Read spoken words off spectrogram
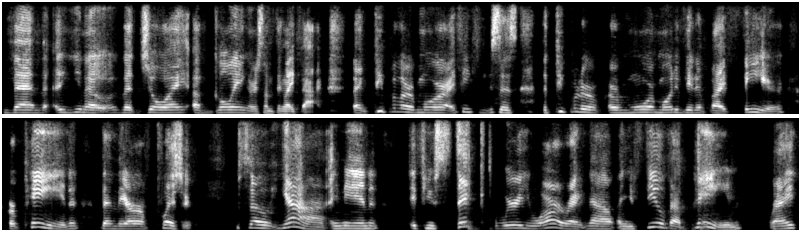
than you know the joy of going or something like that. Like people are more i think he says that people are, are more motivated by fear or pain than they are of pleasure. So yeah i mean if you stick where you are right now and you feel that pain right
